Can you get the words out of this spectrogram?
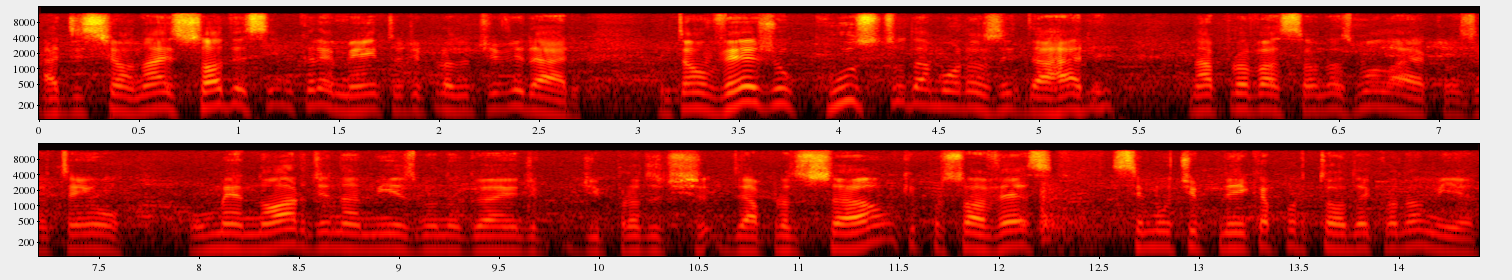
adicionais só desse incremento de produtividade. Então veja o custo da morosidade na aprovação das moléculas. Eu tenho um menor dinamismo no ganho de, de da produção, que por sua vez se multiplica por toda a economia.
